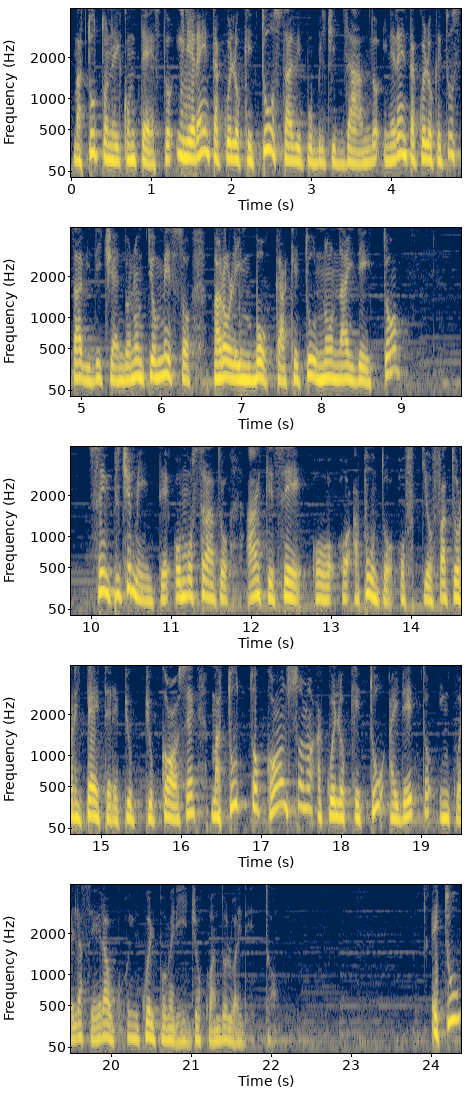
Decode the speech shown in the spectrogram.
ma tutto nel contesto, inerente a quello che tu stavi pubblicizzando, inerente a quello che tu stavi dicendo, non ti ho messo parole in bocca che tu non hai detto, semplicemente ho mostrato, anche se ho, ho, appunto ho, ti ho fatto ripetere più, più cose, ma tutto consono a quello che tu hai detto in quella sera o in quel pomeriggio quando lo hai detto. E tu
